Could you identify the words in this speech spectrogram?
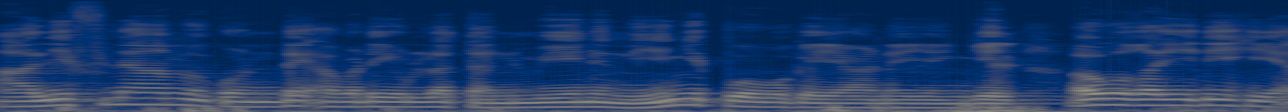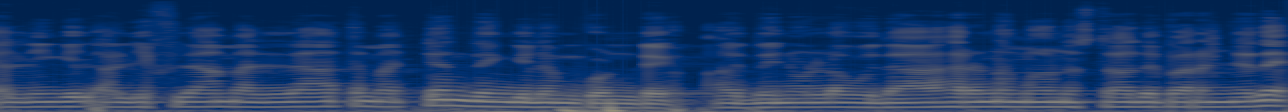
അലിഫ്ലാം കൊണ്ട് അവിടെയുള്ള തൻവീന് നീങ്ങിപ്പോവുകയാണ് എങ്കിൽ ഔ ഗൈരിഹി അല്ലെങ്കിൽ അലിഫ്ലാം അല്ലാത്ത മറ്റെന്തെങ്കിലും കൊണ്ട് അതിനുള്ള ഉദാഹരണമാണ് ഉസ്താദ് പറഞ്ഞത്.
